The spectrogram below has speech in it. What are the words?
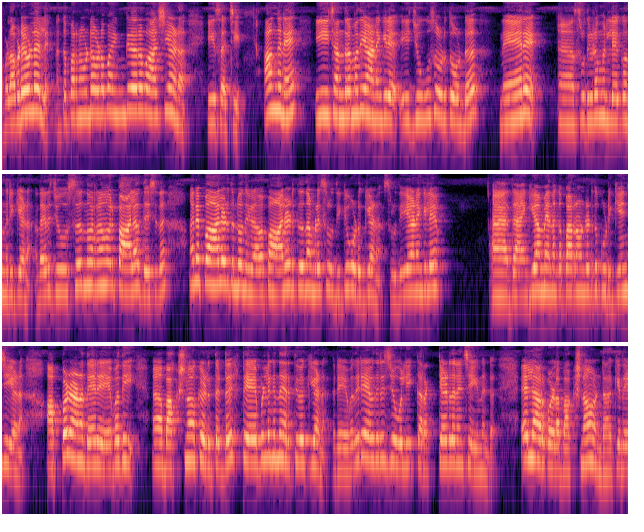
അവൾ അവിടെ ഉള്ളതല്ലേ? എന്നൊക്കെ പറഞ്ഞുകൊണ്ട് അവിടെ ഭയങ്കര വാശിയാണ് ഈ സച്ചി. അങ്ങനെ ഈ ചന്ദ്രമതി ആണെങ്കിൽ ഈ ജ്യൂസ് കൊടുത്തുകൊണ്ട് നേരെ ശ്രുതിയുടെ മുന്നിലേക്ക് വന്നിരിക്കുകയാണ്. അതായത് ജ്യൂസ് എന്ന് പറഞ്ഞാൽ ഒരു പാലാണ് ഉദ്ദേശിച്ചത്. അങ്ങനെ പാലെടുത്തുകൊണ്ട് വന്നിരിക്കുകയാണ്. അപ്പോൾ പാലെടുത്ത് നമ്മുടെ ശ്രുതിക്ക് കൊടുക്കുകയാണ്. ശ്രുതിയാണെങ്കിൽ താങ്ക് യു അമ്മ എന്നൊക്കെ പറഞ്ഞുകൊണ്ട് എടുത്ത് കുടിക്കുകയും ചെയ്യാണ്. അപ്പോഴാണ് അതേ രേവതി ഭക്ഷണമൊക്കെ എടുത്തിട്ട് ടേബിളിൽ ഇങ്ങനെ നിരത്തി വെക്കുകയാണ്. രേവതി രേവതിയുടെ ജോലി കറക്റ്റായിട്ട് തന്നെ ചെയ്യുന്നുണ്ട്. എല്ലാവർക്കും ഉള്ള ഭക്ഷണം ഉണ്ടാക്കി ദേ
